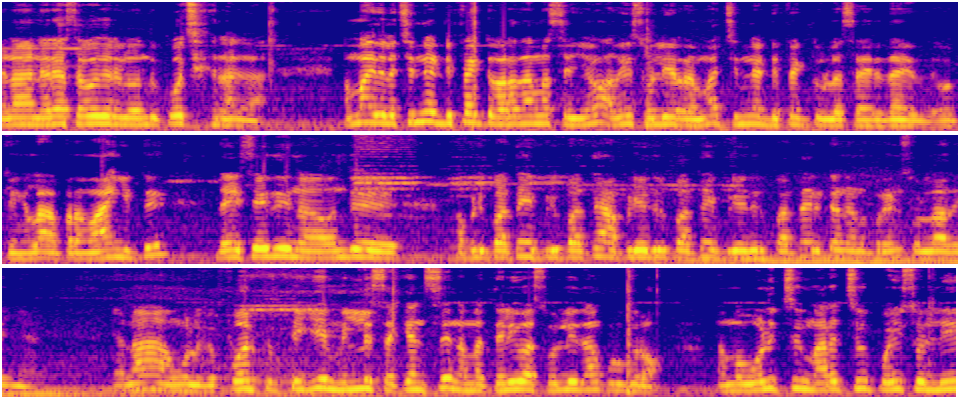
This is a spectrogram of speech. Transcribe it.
ஏன்னா நிறையா சகோதரிகள் வந்து கோச்சுக்கிறாங்க அம்மா இதில் சின்ன டிஃபெக்ட் வரதாம செய்யும். அதையும் சொல்லிடுறேம்மா. சின்ன டிஃபெக்ட் உள்ள சாரி தான் இது. ஓகேங்களா அப்புறம் வாங்கிட்டு தயவுசெய்து நான் வந்து அப்படி பார்த்தேன் இப்படி பார்த்தேன் அப்படி எதிர்பார்த்தேன் இப்படி எதிர்பார்த்தேன் ரிட்டர்ன் அனுப்புகிறேன்னு சொல்லாதீங்க. ஏன்னா அவங்களுக்கு ஃபோர் ஃபிஃப்டிக்கு மில்லு செகண்ட்ஸு நம்ம தெளிவாக சொல்லி தான் கொடுக்குறோம். நம்ம ஒழிச்சு மறைச்சு பொய் சொல்லி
